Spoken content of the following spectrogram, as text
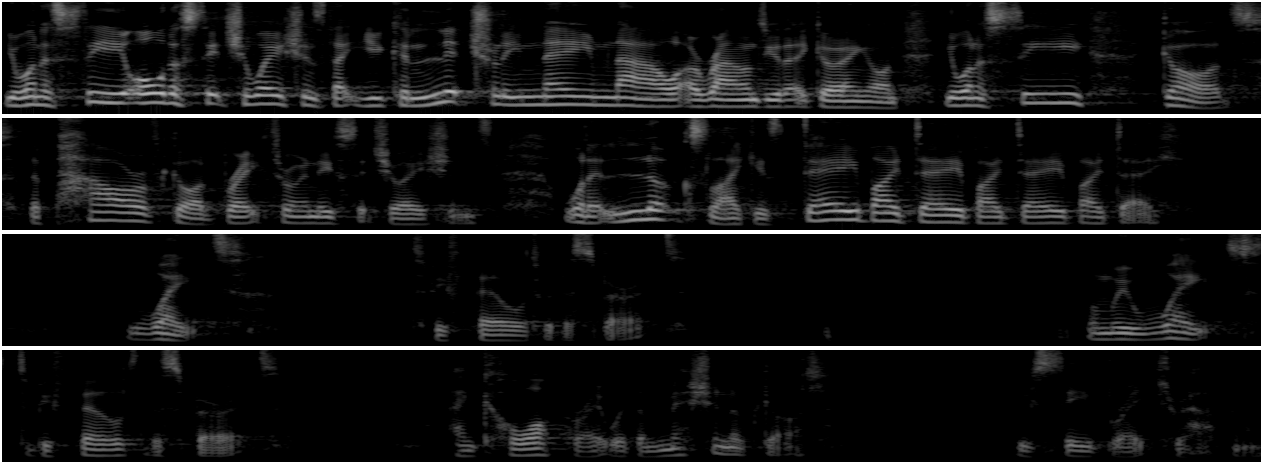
You want to see all the situations that you can literally name now around you that are going on. You want to see God, the power of God, break through in these situations. What it looks like is day by day by day by day, wait to be filled with the Spirit. When we wait to be filled with the Spirit and cooperate with the mission of God, we see breakthrough happening.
